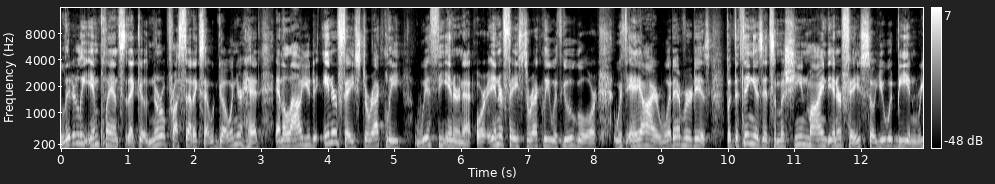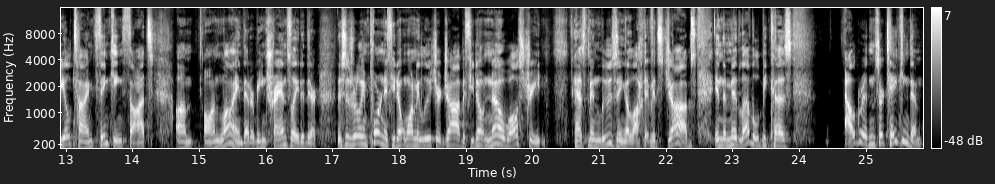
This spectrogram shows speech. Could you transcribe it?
literally implants that go, neural prosthetics that would go in your head and allow you to interface directly with the internet or interface directly with Google or with AI or whatever it is. But the thing is, it's a machine mind interface, so you would be in real time thinking thoughts um, online that are being translated there. This is really important if you don't want to lose your job. If you don't know, Wall Street has been losing a lot of its jobs in the mid level because algorithms are taking them.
